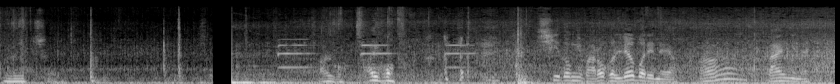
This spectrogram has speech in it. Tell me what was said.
그렇죠 아이고 아이고 시동이 바로 걸려버리네요 아 다행이네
